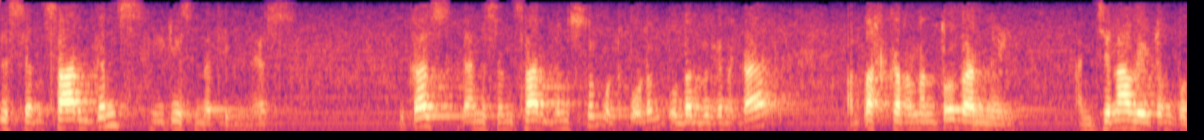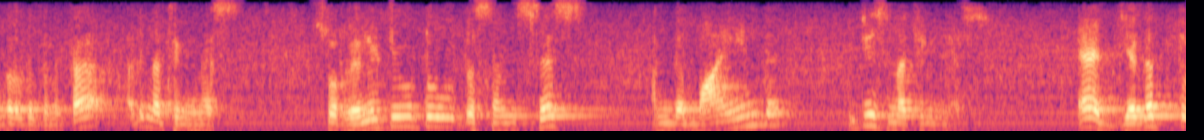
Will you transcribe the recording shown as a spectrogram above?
the sense organs it is nothingness because దాన్ని సెన్స్ ఆర్గన్స్తో పట్టుకోవడం కుదరదు కనుక అంతఃకరణంతో దాన్ని అంచనా వేయటం కుదరదు కనుక అది nothingness so relative to the senses and the mind it is nothingness జగత్తు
